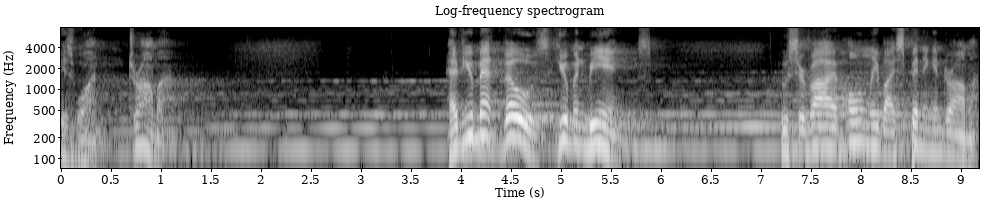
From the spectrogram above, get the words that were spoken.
is one. Drama. Have you met those human beings who survive only by spinning in drama?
